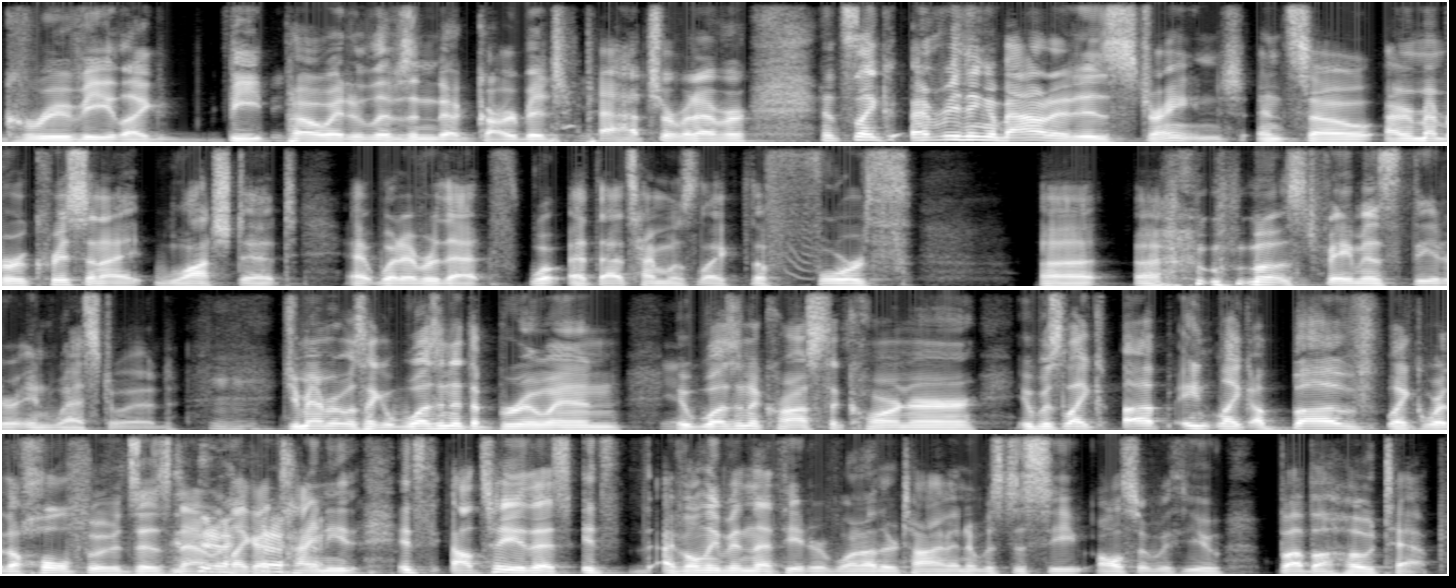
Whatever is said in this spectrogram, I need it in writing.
groovy like beat poet who lives in a garbage patch or whatever. It's like everything about it is strange. And so i remember chris and i watched it at whatever that what at that time was like the fourth uh, uh, most famous theater in Westwood. Do you remember? It was like it wasn't at the Bruin. It wasn't across the corner. It was like up in like above like where the Whole Foods is now. like a tiny. It's. I'll tell you this. It's. I've only been in that theater one other time, and it was to see also with you Bubba Ho-Tep.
